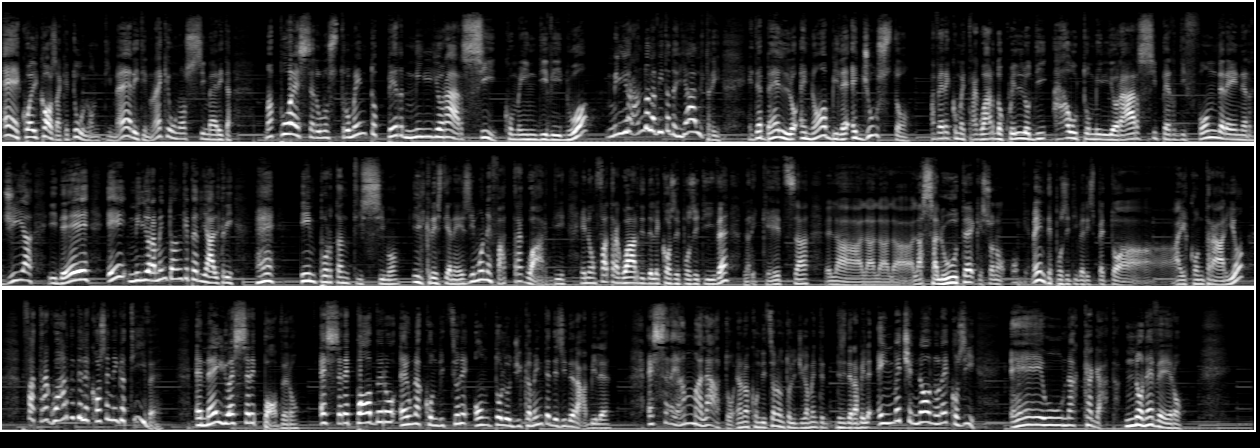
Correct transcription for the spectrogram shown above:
è qualcosa che tu non ti meriti, non è che uno si merita, ma può essere uno strumento per migliorarsi come individuo, migliorando la vita degli altri. Ed è bello, è nobile, è giusto avere come traguardo quello di automigliorarsi per diffondere energia, idee e miglioramento anche per gli altri. È importantissimo. Il cristianesimo ne fa traguardi e non fa traguardi delle cose positive, la ricchezza, la, la, la, la salute, che sono ovviamente positive rispetto a, al contrario, fa traguardi delle cose negative. È meglio essere povero. Essere povero è una condizione ontologicamente desiderabile. Essere ammalato è una condizione ontologicamente desiderabile. E invece no, non è così. È una cagata. Non è vero.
